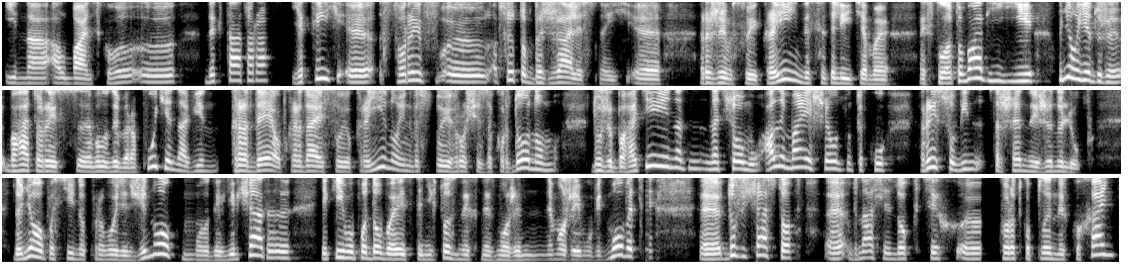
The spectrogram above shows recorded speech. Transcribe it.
і на албанського диктатора, який е, створив е, абсолютно безжалісний е, режим в своїй країні, десятиліттями експлуатував її. У нього є дуже багато рис Володимира Путіна. Він краде, обкрадає свою країну, інвестує гроші за кордоном, дуже багатіє на, на цьому, але має ще одну таку рису. Він страшенний женолюб. До нього постійно проводять жінок, молодих дівчат, е, які йому подобаються, ніхто з них не зможе не може йому відмовити. Е, дуже часто е, внаслідок цих короткоплинних кохань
